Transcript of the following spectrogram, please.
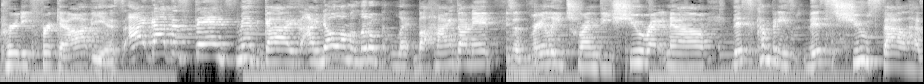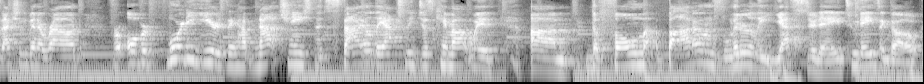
pretty freaking obvious. I the Stan Smith, guys. I know I'm a little bit behind on it. It's a really trendy shoe right now. This company's, this shoe style has actually been around for over 40 years. They have not changed the style. They actually just came out with um, the foam bottoms literally yesterday, two days ago.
